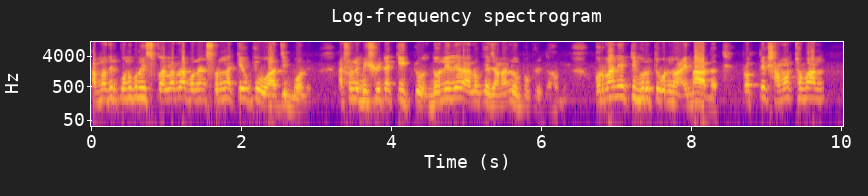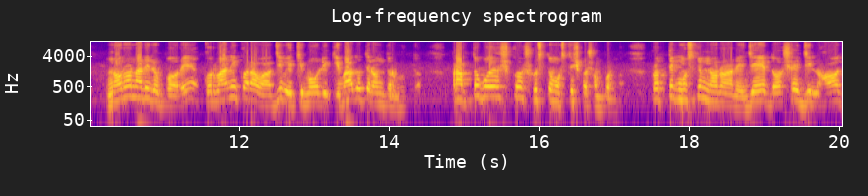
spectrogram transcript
আপনাদের কোন কোন স্কলাররা বলেন, সুন্নাহ কেউ কেউ ওয়াজিব বলেন আসলে বিষয়টা কি একটু দলিলের আলোকে জানালে উপকৃত হবে। কোরবানি একটি গুরুত্বপূর্ণ ইবাদত। প্রত্যেক সামর্থ্যবান নরনারীর উপরে কোরবানি করা ওয়াজিব, এটি মৌলিক ইবাদতের অন্তর্ভুক্ত। প্রাপ্তবয়স্ক, সুস্থ মস্তিষ্ক সম্পন্ন। প্রত্যেক মুসলিম নরনারী যে দশে জিলহজ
